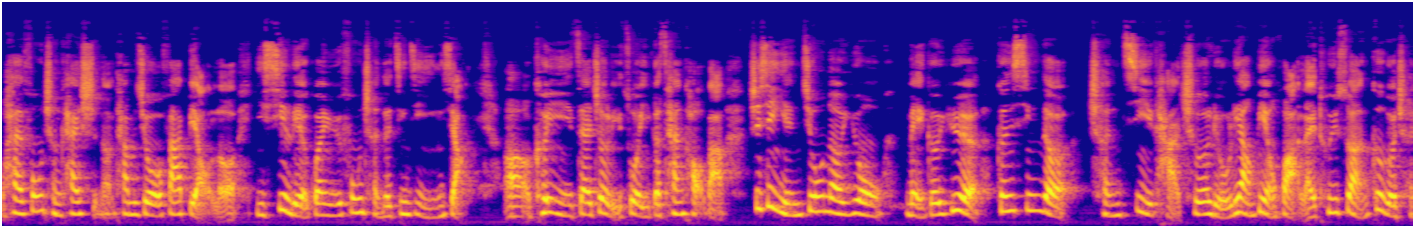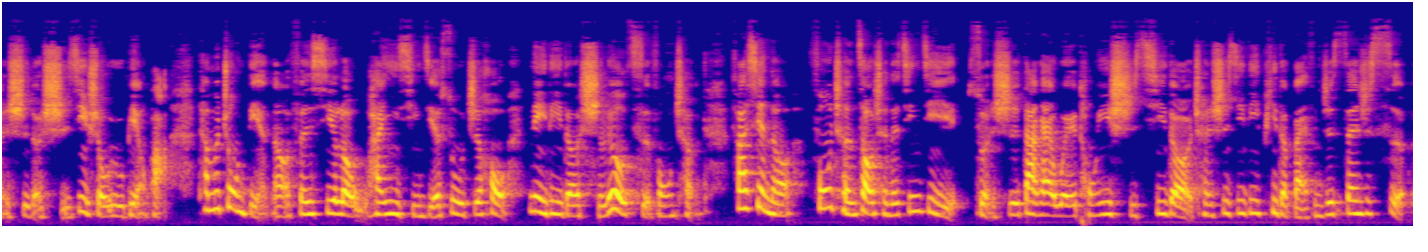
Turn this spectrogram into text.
武汉封城开始呢，他们就发表了一系列关于封城的经济影响，啊，可以在这里做一个参考吧。这些研究呢，用每个月更新的。城际卡车流量变化来推算各个城市的实际收入变化。他们重点呢分析了武汉疫情结束之后内地的十六次封城，发现呢封城造成的经济损失大概为同一时期的城市 GDP 的百分之三十四。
